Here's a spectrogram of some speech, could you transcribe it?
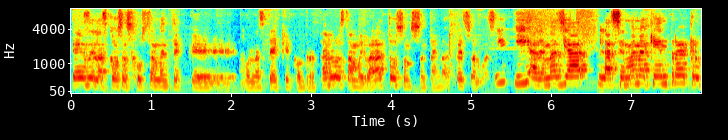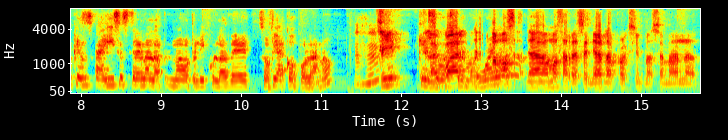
Es de las cosas justamente que por las que hay que contratarlo. Está muy barato, son 69 pesos, algo así. Y además, ya la semana que entra, creo que es- ahí se estrena la nueva película de Sofía Coppola, ¿no? Sí, Que la cual ya, bueno. vamos, a- ya vamos a reseñar la próxima semana.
